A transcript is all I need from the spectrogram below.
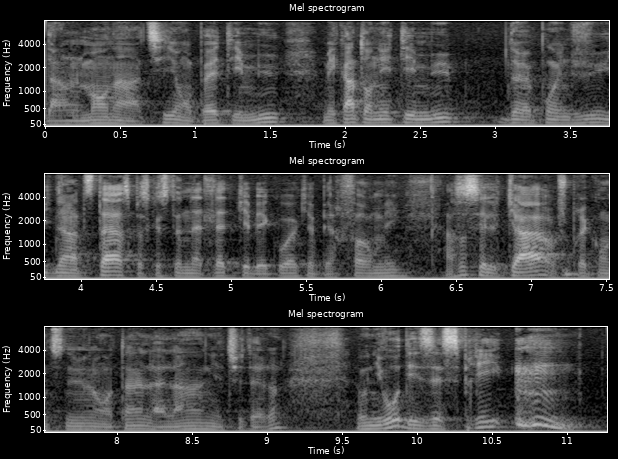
dans le monde entier, on peut être ému, mais quand on est ému d'un point de vue identitaire, c'est parce que c'est un athlète québécois qui a performé. Alors ça, c'est le cœur, je pourrais continuer longtemps, la langue, etc. Au niveau des esprits,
